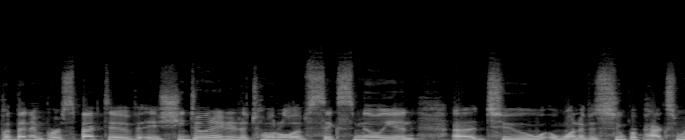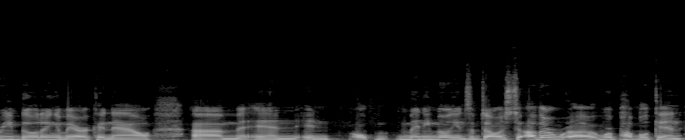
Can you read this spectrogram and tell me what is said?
put that in perspective, she donated a total of six million uh, to one of his super PACs, Rebuilding America now um, and, and, many millions of dollars to other uh, Republican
